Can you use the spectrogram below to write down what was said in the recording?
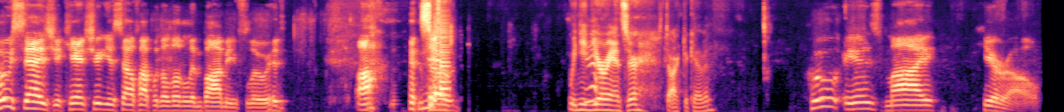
who says you can't shoot yourself up with a little embalming fluid? Ah. So Yeah. we need your answer, Doctor Kevin. Who is my hero?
